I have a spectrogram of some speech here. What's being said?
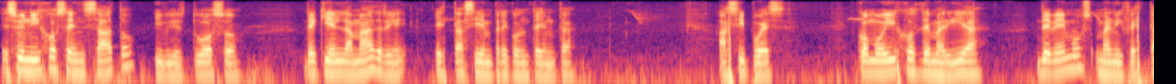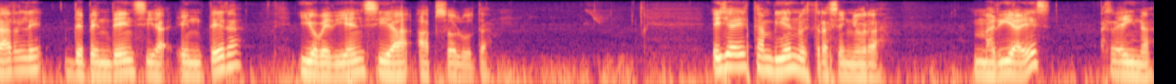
es un hijo sensato y virtuoso, de quien la madre está siempre contenta. Así pues, como hijos de María, debemos manifestarle dependencia entera y obediencia absoluta. Ella es también nuestra Señora. María es reina.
